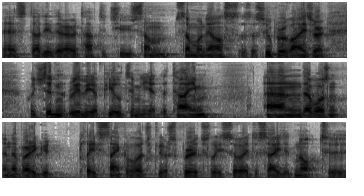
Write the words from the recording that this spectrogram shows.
uh, study there, I would have to choose some, someone else as a supervisor, which didn't really appeal to me at the time. And I wasn't in a very good place psychologically or spiritually, so I decided not to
